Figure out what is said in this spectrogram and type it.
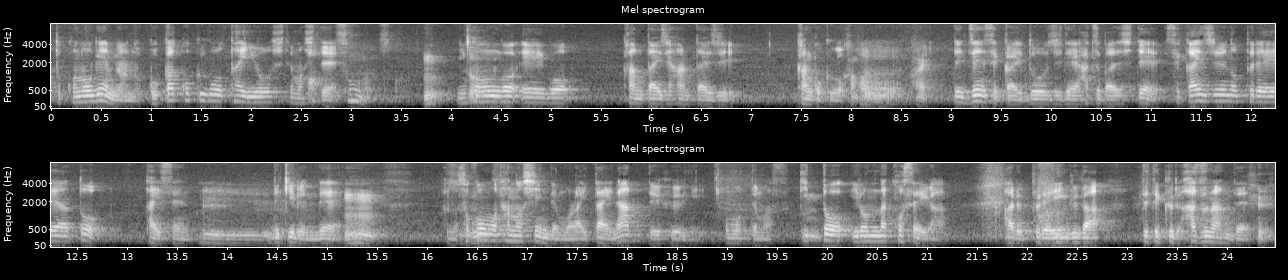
とこのゲームあの5カ国語対応してましてそうなんですか、うん、日本語英語簡体字反対字韓国語韓国語、はい、で全世界同時で発売して世界中のプレイヤーと対戦できるんで、うん、あのそこも楽しんでもらいたいなっていうふうに思ってます。きっといろんな個性があるプレイングが出てくるはずなんで。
